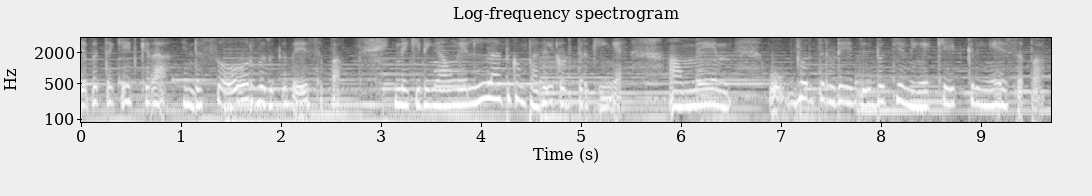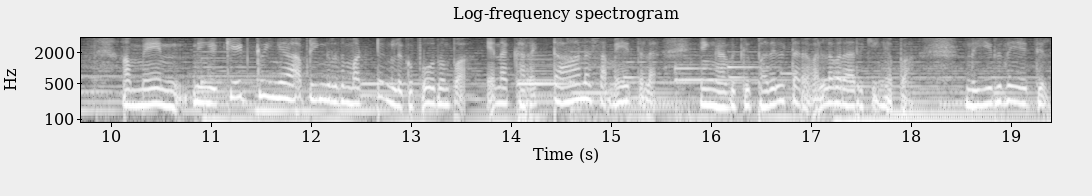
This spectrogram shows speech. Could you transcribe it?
ஜெபத்தை கேட்கிறா? என்ற சோர்வு இருக்குது ஏசப்பா. இன்றைக்கி நீங்கள் அவங்க எல்லாத்துக்கும் பதில் கொடுத்துருக்கீங்க. அம்மேன் ஒவ்வொருத்தருடைய ஜெபத்தையும் நீங்கள் கேட்குறீங்க ஏசப்பா. அம்மேன் நீங்கள் கேட்குறீங்க அப்படிங்கிறது மட்டும் எங்களுக்கு போதும். போதும்ப்பா ஏன்னா கரெக்டான சமயத்தில் நீங்கள் அதுக்கு பதில் தர வல்லவராக இருக்கீங்கப்பா. இந்த இருதயத்தில்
